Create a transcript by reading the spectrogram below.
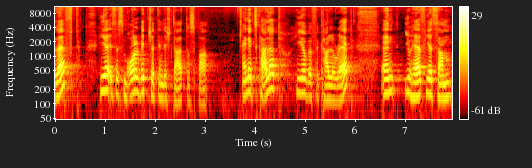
left. Here is a small widget in the status bar, and it's colored here with a color red, and you have here some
